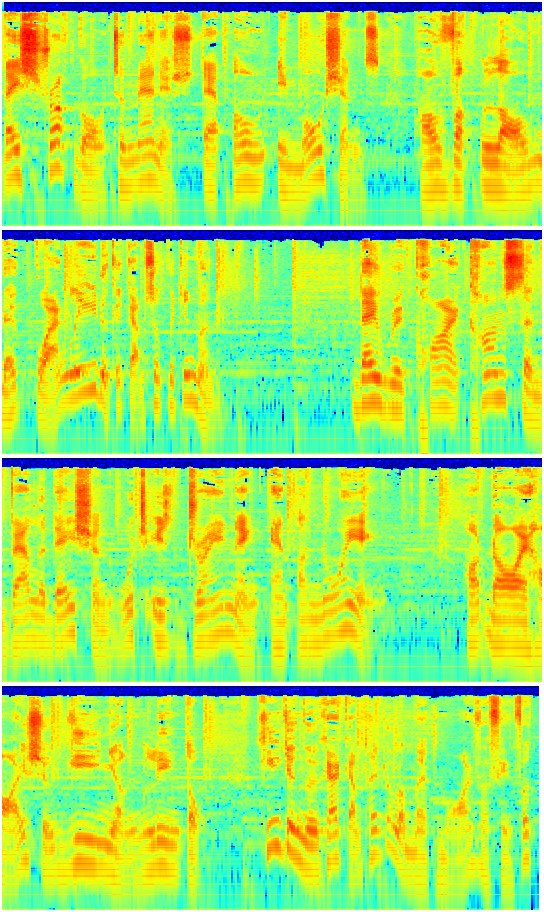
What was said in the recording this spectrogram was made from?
They struggle to manage their own emotions. Họ vật lộn để quản lý được cái cảm xúc của chính mình. They require constant validation, which is draining and annoying. Họ đòi hỏi sự ghi nhận liên tục, khiến cho người khác cảm thấy rất là mệt mỏi và phiền phức.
